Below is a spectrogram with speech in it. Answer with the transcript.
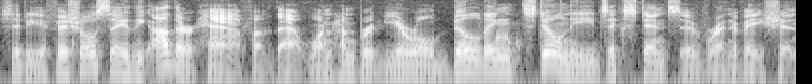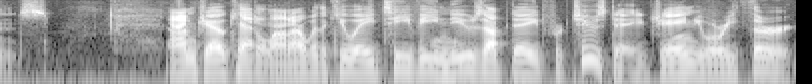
City officials say the other half of that 100 year old building still needs extensive renovations. I'm Joe Catalano with a QATV news update for Tuesday, January 3rd.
